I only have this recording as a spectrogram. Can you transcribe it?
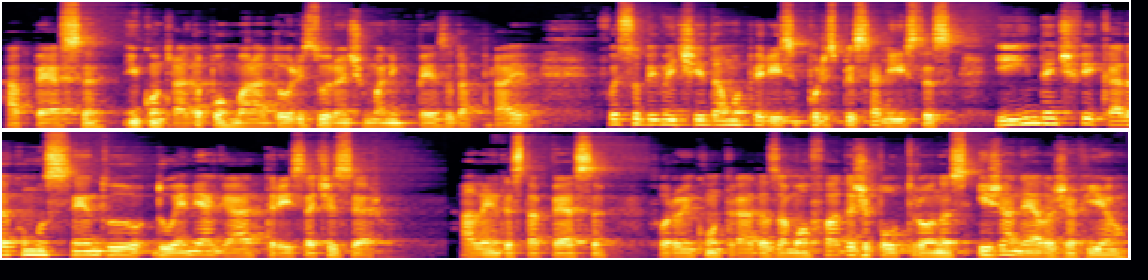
A peça, encontrada por moradores durante uma limpeza da praia, foi submetida a uma perícia por especialistas e identificada como sendo do MH370. Além desta peça, foram encontradas almofadas de poltronas e janelas de avião,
